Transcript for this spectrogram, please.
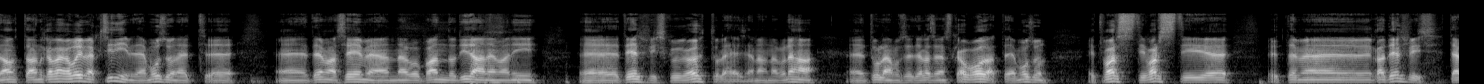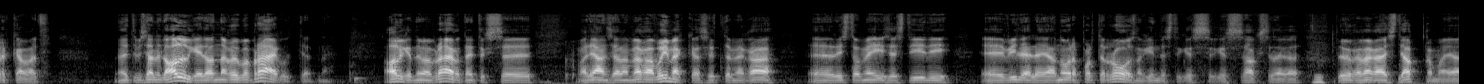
noh, ta on ka väga võimekas inimene ja ma usun, et eh, eh, tema seeme on nagu pandud idanema nii eh, Delfis kui ka Õhtulehes ja noh, nagu näha, tulemused ei lase ennast kaua oodata ja ma usun, et varsti-varsti ütleme, ka Delfis tärkavad, no ütleme, seal neid algeid on nagu juba praegult, tead noh. alged on juba praegult, näiteks ma tean, seal on väga võimekas, ütleme ka Risto Mehise stiili äh, Eh, viljeleja noor reporter Roosna kindlasti, kes, kes saaks sellega tööga väga hästi hakkama ja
